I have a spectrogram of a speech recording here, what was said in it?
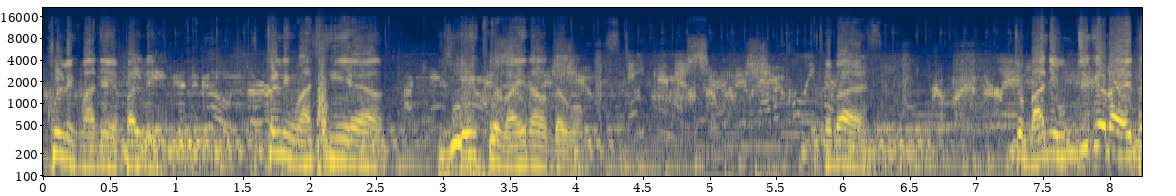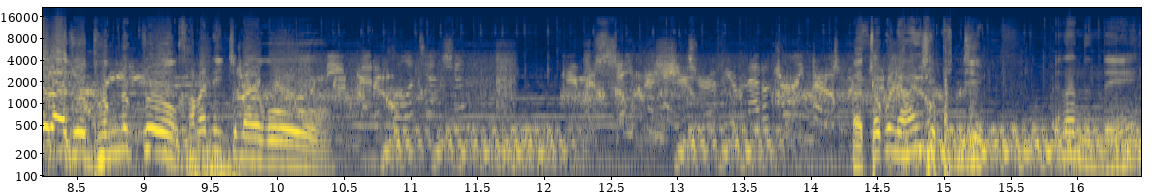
우클릭 많이 해 빨리. 우클릭 많이 해야 EAPM 많이 나온다고 제발. 좀 많이 움직여라 얘들아 좀 병력 좀 가만히 있지 말고. 야 저걸로 한시 빈집 빼놨는데.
